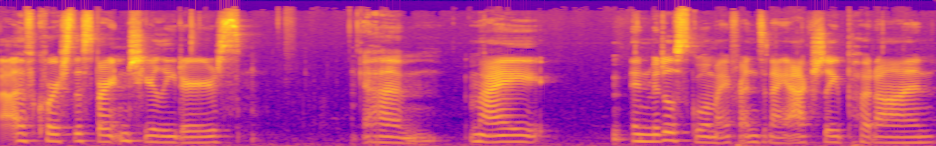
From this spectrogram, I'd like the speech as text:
of course, the Spartan cheerleaders. Um, my in middle school, my friends and I actually put on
